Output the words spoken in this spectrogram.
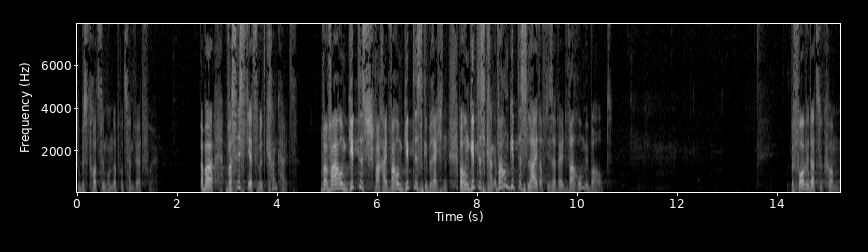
Du bist trotzdem 100% wertvoll. Aber was ist jetzt mit Krankheit? Warum gibt es Schwachheit? Warum gibt es Gebrechen? Warum gibt es Krankheit? Warum gibt es Leid auf dieser Welt? Warum überhaupt? Bevor wir dazu kommen,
